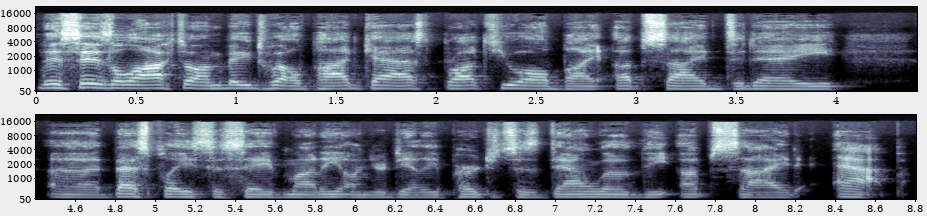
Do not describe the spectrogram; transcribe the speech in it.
This is a Locked On Big 12 podcast brought to you all by Upside today. Uh, best place to save money on your daily purchases. Download the Upside app.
